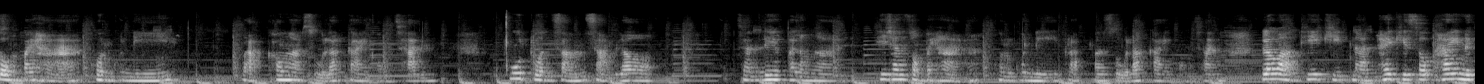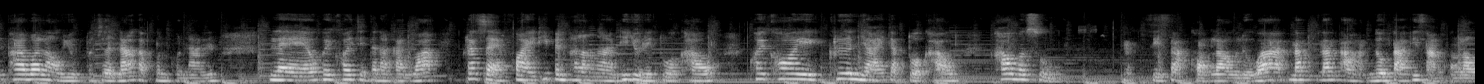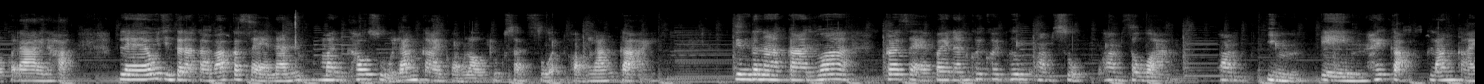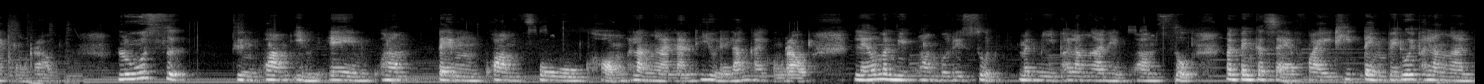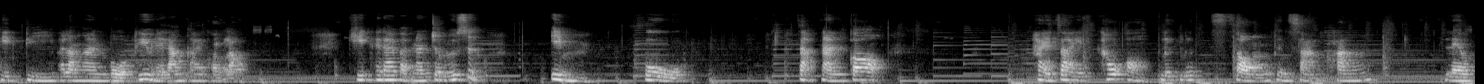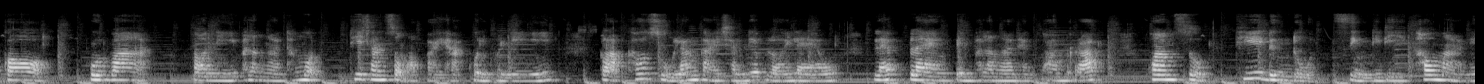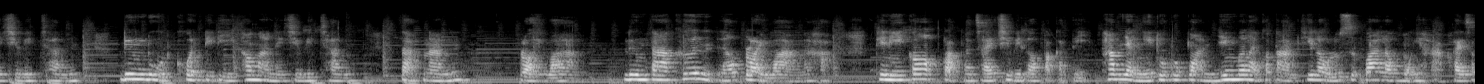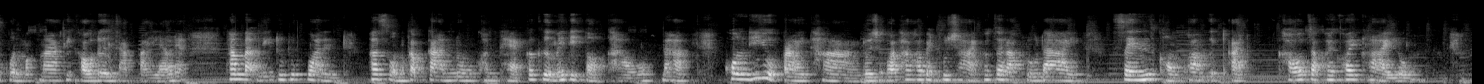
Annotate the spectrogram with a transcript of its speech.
ส่งไปหาคนคนนี้กลับเข้ามาสู่ร่างกายของฉัน พูดทวนซ้ำสามรอบ ฉันเรียกพลังงานที่ฉันส่งไปหาคนคนนี้กลับมาสู่ร่างกายของฉัน ระหว่างที่คิดนั้นให้คิดให้นึกภาพว่าเราอยู่เผชิญหน้ากับคนคนนั้น แล้วค่อยๆ จินตนาการว่า กระแสไฟที่เป็นพลังงานที่อยู่ในตัวเขา ค่อยๆ เคลื่อนย้ายจากตัวเขา เข้ามาสู่ ศีรษะของเราหรือว่านับนับอ่านดวงตาที่สามของเราก็ได้นะคะ แล้วจินตนาการว่ากระแสนั้นมันเข้าสู่ร่างกายของเราทุกสัดส่วนของร่างกาย จินตนาการว่ากระแสไฟนั้นค่อยๆ เพิ่มความสุข ความสว่าง ความอิ่มเอมให้กับร่างกายของเรา รู้สึกถึงความอิ่มเอม ความ เต็มความฟูของพลังงานนั้นที่อยู่ในร่างกายของเรา แล้วมันมีความบริสุทธิ์ มันมีพลังงานแห่งความสุข มันเป็นกระแสไฟที่เต็มไปด้วยพลังงานดีๆ พลังงานบวกที่อยู่ในร่างกายของเรา คิดให้ได้แบบนั้นจนรู้สึกอิ่มฟู จากนั้นก็หายใจเข้าออกลึกๆ2-3ครั้ง แล้วก็พูดว่าตอนนี้พลังงานทั้งหมด ที่ฉันส่งออกไปหาคนคนนี้ กลับเข้าสู่ร่างกายฉันเรียบร้อยแล้ว และแปลงเป็นพลังงานแห่งความรัก ความสุขที่ดึงดูดสิ่งดีๆ เข้ามาในชีวิตฉัน ดึงดูดคนดีๆ เข้ามาในชีวิตฉัน จากนั้นปล่อยวาง ลืมตาขึ้นแล้วปล่อยวางนะคะ ทีนี้ก็กลับมาใช้ชีวิตเราปกติทำอย่างนี้ทุกๆวันยิ่งเมื่อไหร่ก็ตามที่เรารู้สึกว่าเราโหยหาใครสักคนมากๆ ที่เขาเดินจากไปแล้วเนี่ยทำแบบนี้ทุกๆวันผสมกับการ no contact ก็คือไม่ติดต่อเขานะคะ คนที่อยู่ปลายทาง โดยเฉพาะถ้าเขาเป็นผู้ชายเขาจะรับรู้ได้เซนส์ของความอึดอัดเขาจะค่อยๆคคลายลง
